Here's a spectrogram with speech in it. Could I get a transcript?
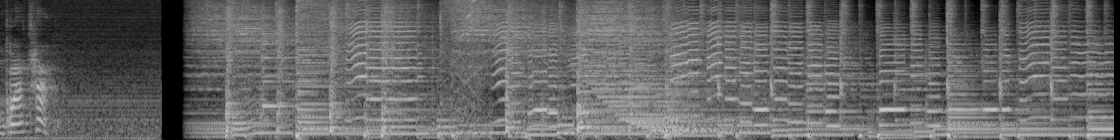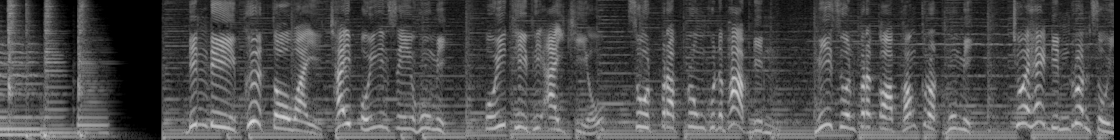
นรักค่ะ โตไวใช้ปุ๋ยอินทรีย์ฮูมิก ปุ๋ย TPI เขียว สูตรปรับปรุงคุณภาพดิน มีส่วนประกอบของกรดฮูมิก ช่วยให้ดินร่วนซุย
